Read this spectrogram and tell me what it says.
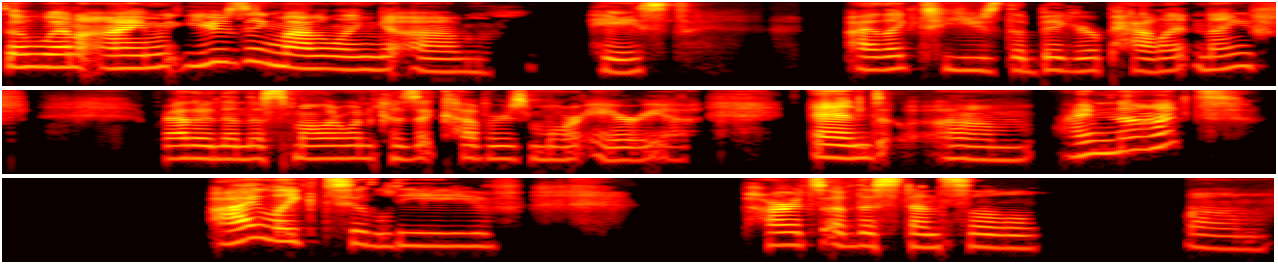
So when I'm using modeling um, paste, I like to use the bigger palette knife rather than the smaller one because it covers more area. And um, I'm not, I like to leave parts of the stencil, um,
